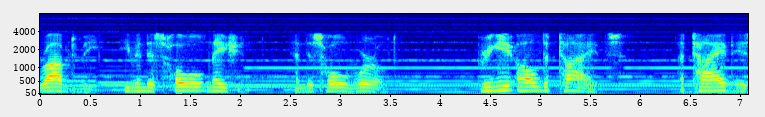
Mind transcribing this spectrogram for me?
robbed me, even this whole nation and this whole world. Bring ye all the tithes. A tithe is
